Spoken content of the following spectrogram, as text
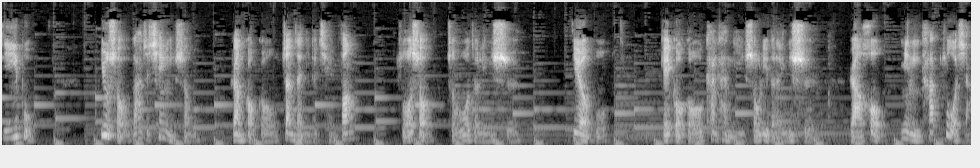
第一步，右手拉着牵引绳，让狗狗站在你的前方，左手则握着零食。第二步，给狗狗看看你手里的零食，然后命令它坐下，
